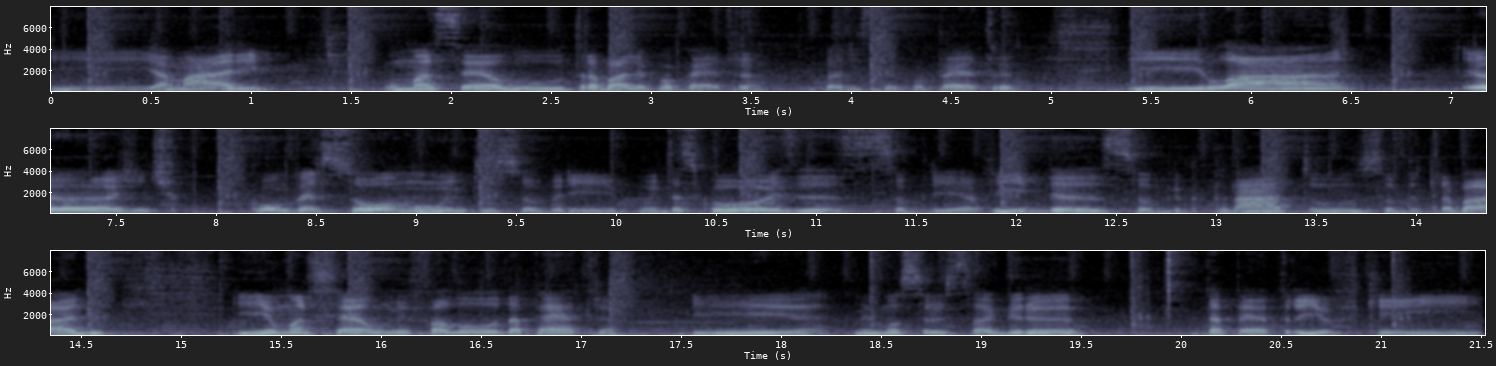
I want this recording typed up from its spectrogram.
e a Mari. O Marcelo trabalha com a Petra, barista com a Petra. E lá uh, a gente conversou muito sobre muitas coisas, sobre a vida, sobre o campeonato, sobre o trabalho. E o Marcelo me falou da Petra e me mostrou o Instagram da Petra e eu fiquei.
